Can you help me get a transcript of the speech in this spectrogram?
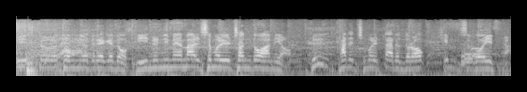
비스트 동료들에게도 비느님의 말씀을 전도하며 그 가르침을 따르도록 힘쓰고 있다.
